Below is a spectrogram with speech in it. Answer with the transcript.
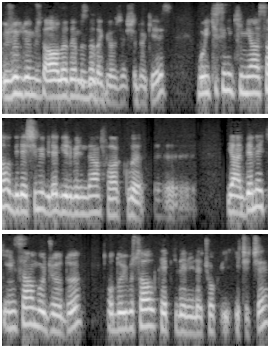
Üzüldüğümüzde, ağladığımızda da gözyaşı dökeriz. Bu ikisinin kimyasal bileşimi bile birbirinden farklı. E, yani demek ki insan vücudu o duygusal tepkileriyle çok iç içe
